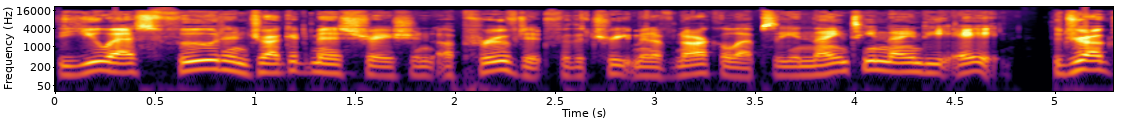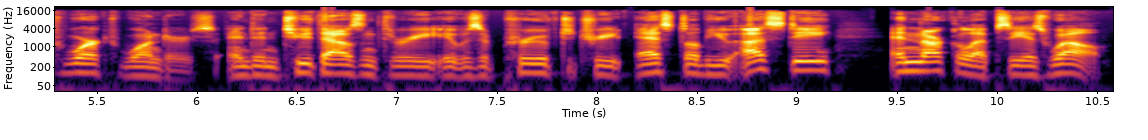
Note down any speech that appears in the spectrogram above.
the U.S. Food and Drug Administration approved it for the treatment of narcolepsy in 1998. The drug worked wonders, and in 2003 it was approved to treat SWSD and narcolepsy as well.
